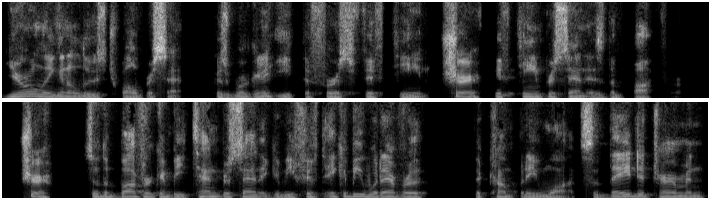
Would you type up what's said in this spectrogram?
you're only going to lose 12% because we're going to hmm. eat the first 15. Sure. 15% is the buffer. Sure. So the buffer can be 10%, it could be 50, it could be whatever the company wants. So they determine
